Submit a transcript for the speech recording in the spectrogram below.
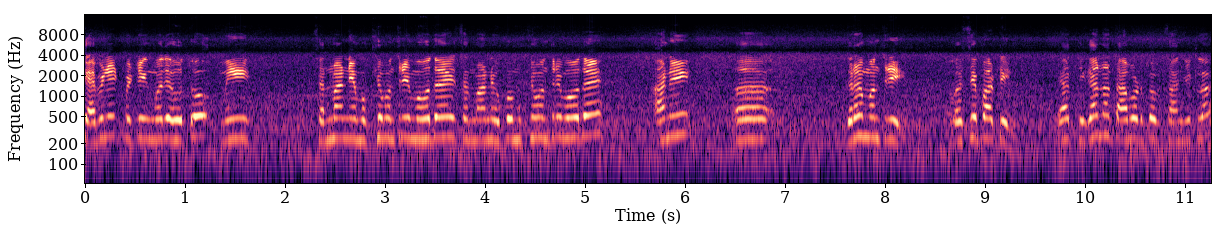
कॅबिनेट मिटिंगमध्ये होतो. मी सन्मान्य मुख्यमंत्री महोदय सन्मान्य उपमुख्यमंत्री महोदय आणि गृहमंत्री वळसे पाटील या तिघांना ताबडतोब सांगितलं.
